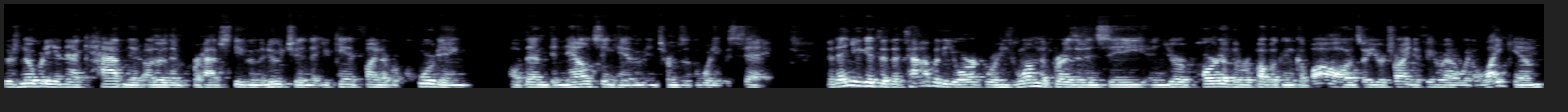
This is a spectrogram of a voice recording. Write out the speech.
there's nobody in that cabinet other than perhaps Steven Mnuchin that you can't find a recording of them denouncing him in terms of what he was saying. And then you get to the top of the arc where he's won the presidency and you're part of the Republican cabal, and so you're trying to figure out a way to like him.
